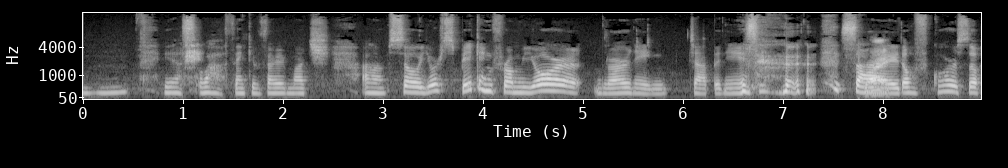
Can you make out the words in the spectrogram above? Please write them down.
Mm-hmm. Yes, wow, thank you very much. Um, so you're speaking from your learning Japanese side, right. of course. So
